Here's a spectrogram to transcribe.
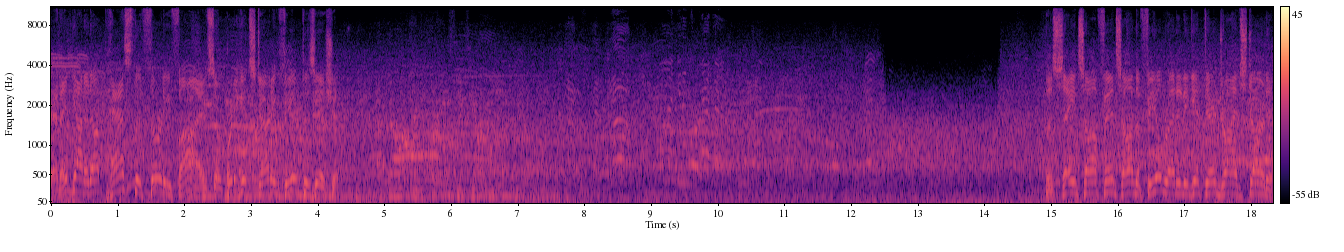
And they've got it up past the 35, so pretty good starting field position. The Saints offense on the field ready to get their drive started.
